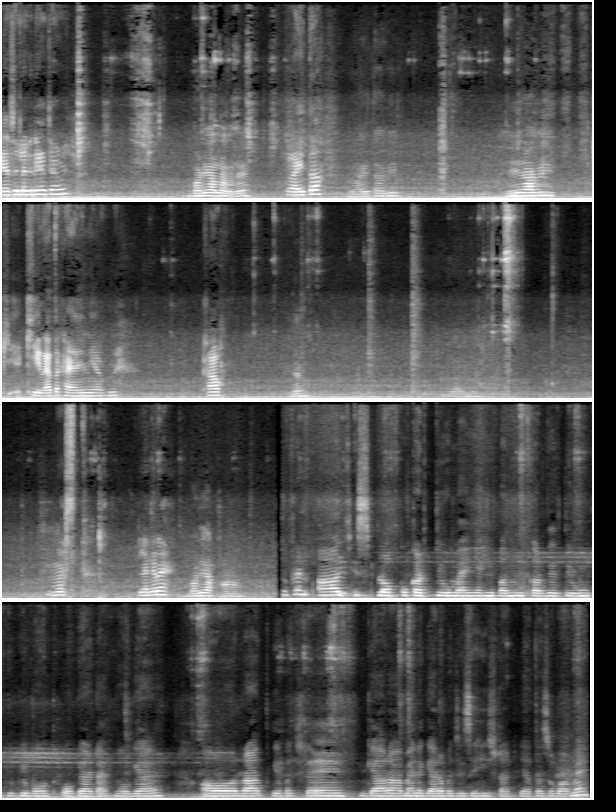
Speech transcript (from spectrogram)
कैसे लग रहे हैं चावल? बढ़िया लग रहे रायता? रायता भी। हीरा भी। खीरा तो खाया ही नहीं आपने। खाओ। मस्त। लग रहा है? बढ़िया खाना। तो फ्रेंड आज इस ब्लॉग को करती हूँ मैं यहीं बंद कर देती हूँ क्योंकि बहुत हो गया टाइम हो गया है। और रात के बज रहे हैं ग्यारह मैंने ग्यारह बजे से ही स्टार्ट किया था सुबह में।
